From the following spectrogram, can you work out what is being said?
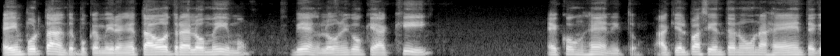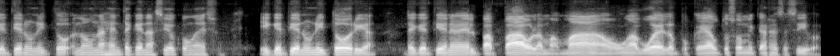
Es importante porque miren, esta otra es lo mismo. Bien, lo único que aquí es congénito. Aquí el paciente no es una gente que tiene historia, no, una gente que nació con eso y que tiene una historia de que tiene el papá o la mamá o un abuelo, porque es autosómica recesiva.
